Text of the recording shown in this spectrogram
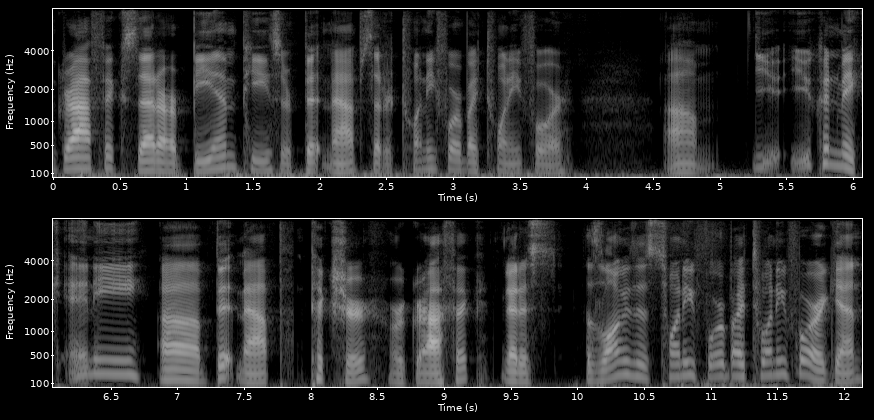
graphics that are BMPs or bitmaps that are 24 by 24, um, you, you can make any uh, bitmap picture or graphic that is, as long as it's 24 by 24 again,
